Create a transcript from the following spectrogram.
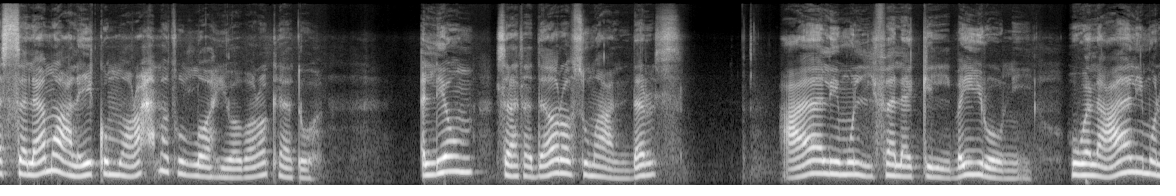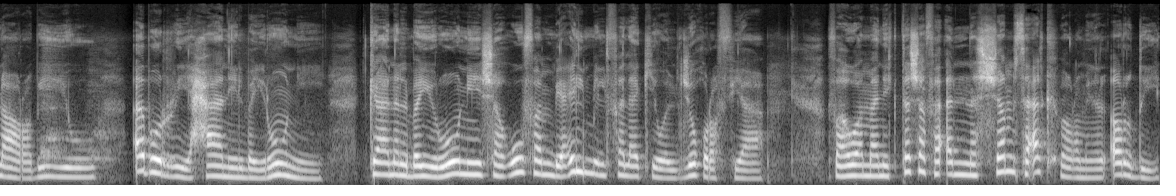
السلام عليكم ورحمة الله وبركاته. اليوم سنتدارس معا درس عالم الفلك البيروني. هو العالم العربي أبو الريحان البيروني، كان البيروني شغوفا بعلم الفلك والجغرافيا، فهو من اكتشف أن الشمس أكبر من الأرض،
